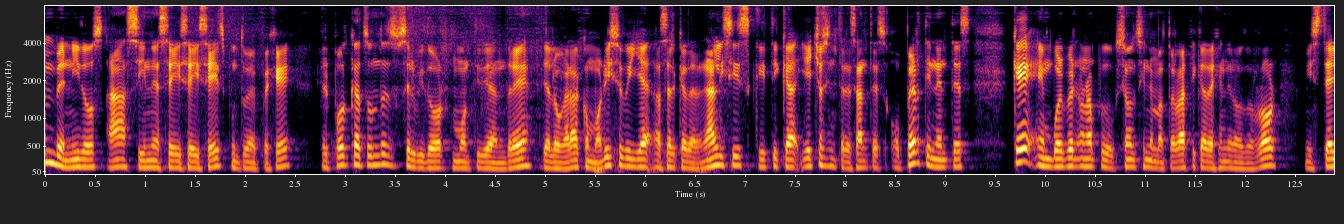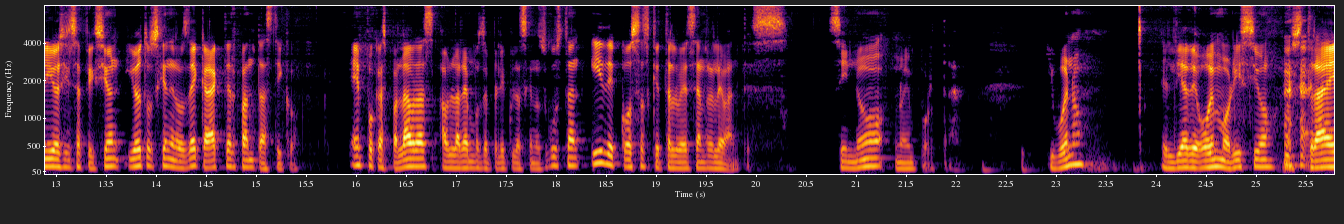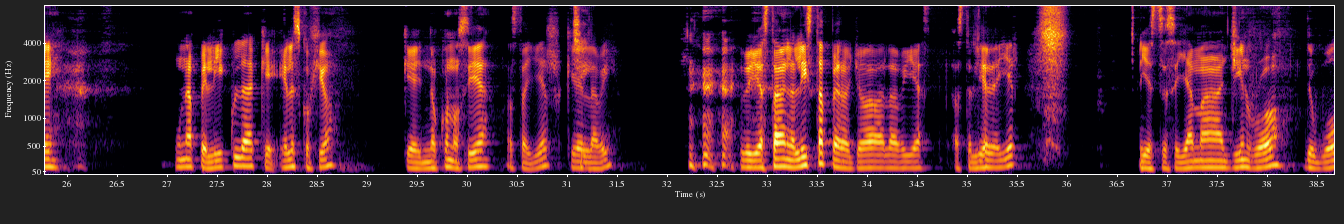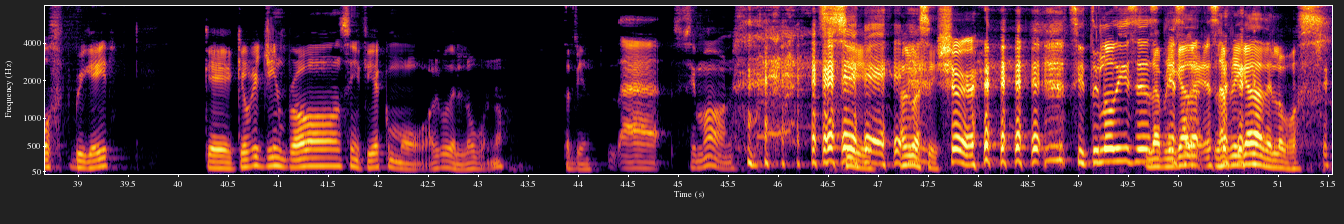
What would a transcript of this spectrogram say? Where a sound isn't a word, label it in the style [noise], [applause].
Bienvenidos a Cine666.mpg, el podcast donde su servidor Monty de André dialogará con Mauricio Villa acerca del análisis, crítica y hechos interesantes o pertinentes que envuelven una producción cinematográfica de género de horror, misterio, ciencia ficción y otros géneros de carácter fantástico. En pocas palabras, hablaremos de películas que nos gustan y de cosas que tal vez sean relevantes. Si no, no importa. Y bueno, el día de hoy Mauricio nos [laughs] trae una película que él escogió, que no conocía hasta ayer, que Sí. la vi. [laughs] Ya estaba en la lista, pero yo la vi hasta el día de ayer. Y este se llama Jean Raw, The Wolf Brigade. Que creo que Jean Raw significa como algo del lobo, ¿no? También. Ah, Simón. Sí, algo así. [laughs] Sure. [laughs] si tú lo dices. La brigada, es. la brigada de lobos.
